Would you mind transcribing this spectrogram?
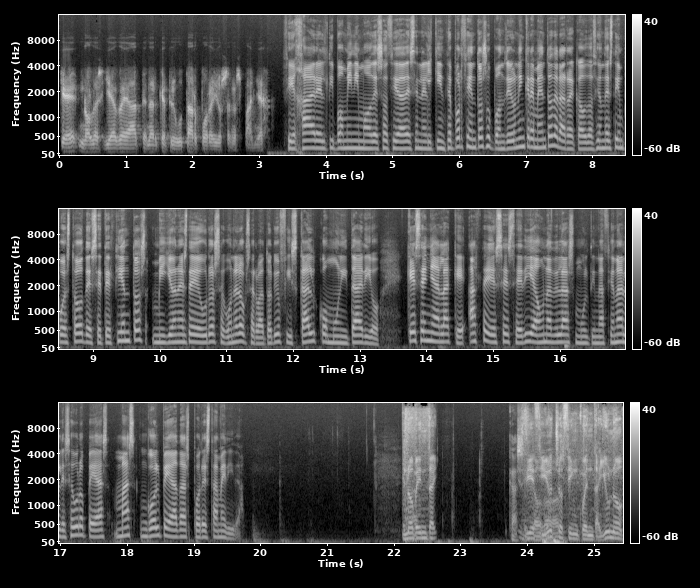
que no les lleve a tener que tributar por ellos en España. Fijar el tipo mínimo de sociedades en el 15% supondría un incremento de la recaudación de este impuesto de 700 millones de euros según el Observatorio Fiscal Comunitario, que señala que ACS sería una de las multinacionales europeas más golpeadas por esta medida. 90 1851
